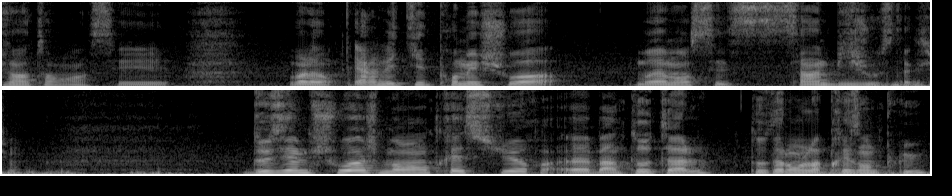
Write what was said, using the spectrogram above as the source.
20 ans. Hein. C'est Voilà, Air Liquide, premier choix. Vraiment, c'est un bijou cette action. Deuxième choix, je me rentrais sur ben, Total. Total, on la présente plus.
